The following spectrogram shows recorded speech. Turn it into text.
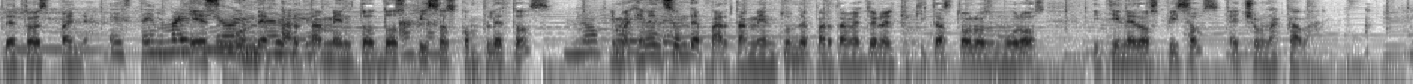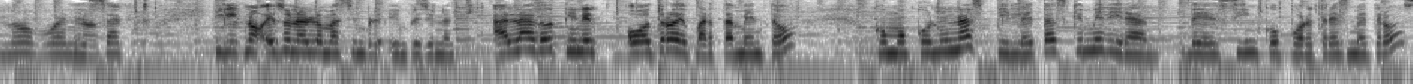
de toda España. Está Es impresionante. un departamento, dos Ajá. pisos completos. No Imagínense ser. un departamento, un departamento en el que quitas todos los muros y tiene dos pisos, hecho una cava. No, bueno. Exacto. Y no, eso no es lo más impre- impresionante. Al lado tienen otro departamento, como con unas piletas, ¿qué me dirán? De 5 por 3 metros,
